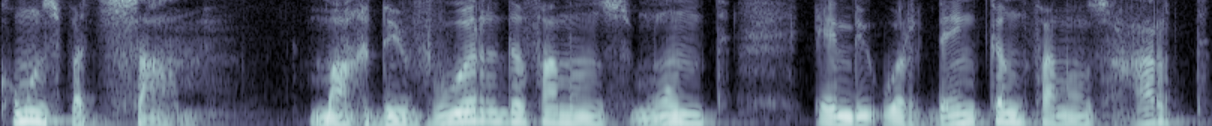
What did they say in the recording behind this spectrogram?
Kom ons bid saam. Mag die woorde van ons mond en die oordeenking van ons hart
